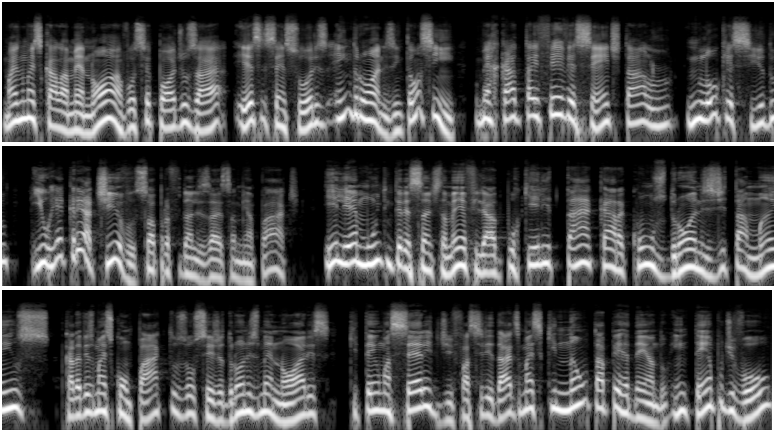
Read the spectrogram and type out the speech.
Mas numa escala menor, você pode usar esses sensores em drones. Então, assim, o mercado está efervescente, está enlouquecido. E o recreativo, só para finalizar essa minha parte, ele é muito interessante também, afiliado, porque ele tá, cara, com os drones de tamanhos cada vez mais compactos, ou seja, drones menores, que tem uma série de facilidades, mas que não está perdendo em tempo de voo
